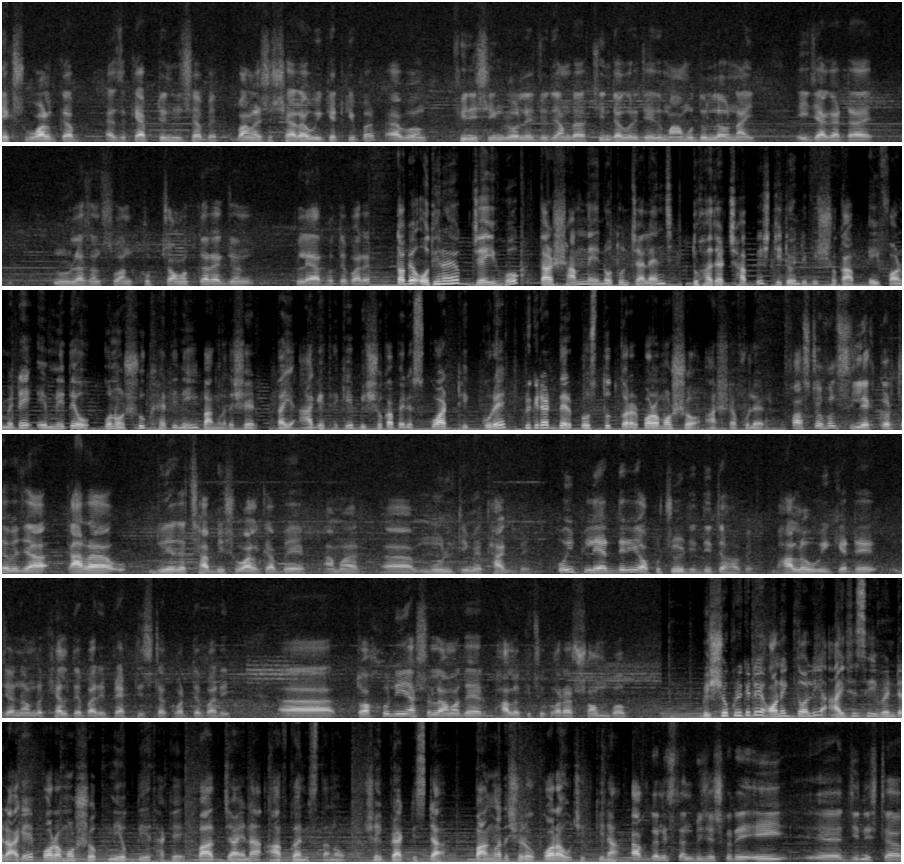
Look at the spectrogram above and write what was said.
next world cup as a captain হিসাবে, বাংলাদেশের সেরা উইকেট কিপার এবং ফিনিশিং রোলে যদি আমরা চিন্তা করি, যেহেতু মাহমুদুল্লাহ নাই, এই জায়গাটায় নুরুল হাসান সোয়ান খুব চমৎকার একজন প্লেয়ার হতে পারে। তবে অধিনায়ক যেই হোক তার সামনে নতুন চ্যালেঞ্জ দু টি টোয়েন্টি বিশ্বকাপ। এই ফরম্যাটে এমনিতেও কোনো সুখ্যাতি নেই বাংলাদেশের। তাই আগে থেকে বিশ্বকাপের স্কোয়াড ঠিক করে ক্রিকেটারদের প্রস্তুত করার পরামর্শ আশরাফুলের। ফার্স্ট অফ অল সিলেক্ট করতে হবে যা কারা দুই হাজার ছাব্বিশ ওয়ার্ল্ড কাপে আমার মূল টিমে থাকবে। ওই প্লেয়ারদেরই অপরচুনিটি দিতে হবে। ভালো উইকেটে যেন আমরা খেলতে পারি প্র্যাকটিসটা করতে পারি। তখনই আসলে আমাদের ভালো কিছু করা সম্ভব। বিশ্ব ক্রিকেটে অনেক দলই আইসিসি ইভেন্টের আগে পরামর্শক নিয়োগ দিয়ে থাকে বাদ যায় না আফগানিস্তানও। সেই প্র্যাকটিসটা বাংলাদেশেরও করা উচিত কিনা? আফগানিস্তান বিশেষ করে এই জিনিসটা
